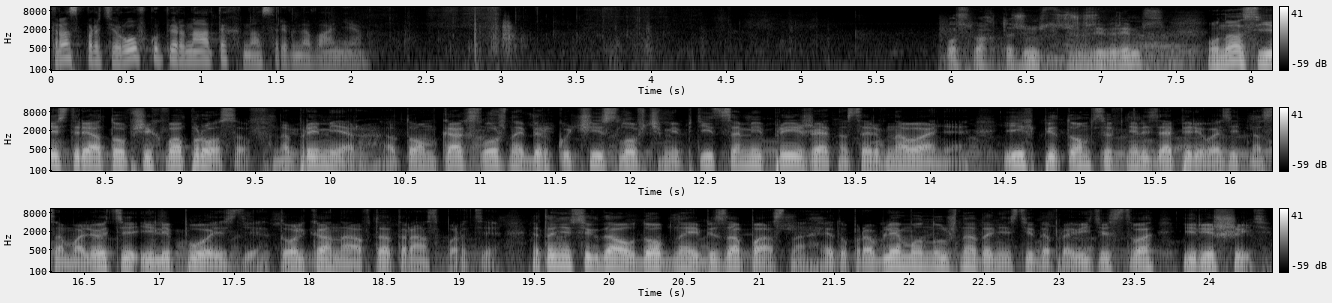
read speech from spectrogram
транспортировку пернатых на соревнования. У нас есть ряд общих вопросов. Например, о том, как сложно беркучи с ловчими птицами приезжать на соревнования. Их питомцев нельзя перевозить на самолете или поезде, только на автотранспорте. Это не всегда удобно и безопасно. Эту проблему нужно донести до правительства и решить.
